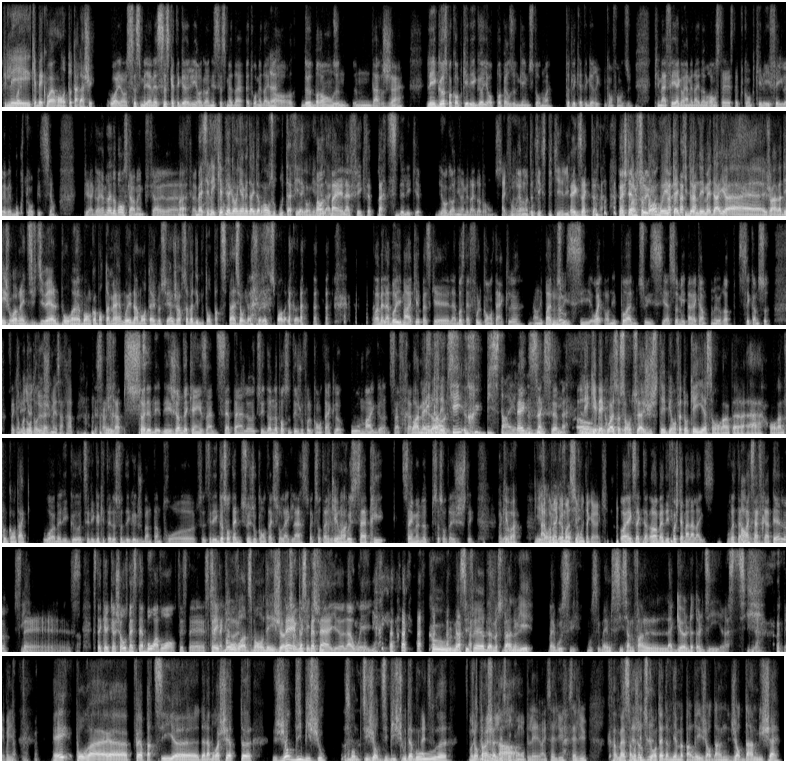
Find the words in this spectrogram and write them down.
Puis les Québécois ont tout arraché. Ouais, il y, a six, mais il y avait six catégories. Ils ont gagné six médailles, trois médailles d'or, deux de bronze, une, une d'argent. Les gars, c'est pas compliqué. Les gars, ils n'ont pas perdu une game du tournoi. Toutes les catégories confondues. Puis ma fille a gagné la médaille de bronze. C'était c'était plus compliqué, les filles. là. Il y avait beaucoup de compétition. Puis elle a gagné la médaille de bronze quand même. Fier, euh, Ouais. fier Ben, pour c'est l'équipe qui a gagné la médaille de bronze ou, ta fille a gagné la médaille? ben, la fille qui fait partie de l'équipe, ils ont gagné la médaille de bronze. Il faut Euh, vraiment tout y expliquer, lui. Exactement. Ben, je sais habitué. pas, moi. moi, peut-être qu'ils donnent des médailles à, genre à des joueurs individuels pour euh, bon comportement. Moi, dans mon temps, je me souviens, je recevais des boutons de participation quand je faisais du sport à l'école. Ouais, ben là-bas, il manquait parce que là-bas, c'était full contact. Là. On n'est pas Mhm. habitué Oh. ici. Ouais, on n'est pas habitué ici à ça, mais il paraît qu'en Europe, c'est comme ça. Fait que Ils n'ont pas t'a- mais ça frappe. Ça Mais- frappe solide. Les, les jeunes de 15 ans, 17 ans, là, tu lui donnes l'opportunité de jouer full contact. Là. Oh my God, ça frappe. Ouais, mais là, les, hockey, rugby style. Exactement. Les Oh, Québécois se sont-tu ajustés puis ont fait OK, yes, on rentre, à, à- on rentre full contact? Ouais, ben les gars, tu sais, les gars qui étaient là, c'est des gars qui jouent Bantam 3. Tu sais, les gars sont habitués de jouer au contact sur la glace. Fait qu'ils sont arrivés ouais. Ça a pris cinq minutes puis se sont ajustés. OK, Là, ouais. Ils À la première commotion, était correct. Ouais, exactement. Ah, ben, des fois, j'étais mal à l'aise. Vrai, tellement Ah, que ça frappait, là. C'était c'était quelque chose, mais c'était beau à voir. tu sais, C'était C'est beau voir du monde, des jeunes se Ben oui, taper se dessus. ah ouais. Cool. Merci, Fred. Je me suis Ben, ben. ennuyé, Ben, moi aussi. Moi aussi. moi. même si ça me fend la gueule de te le dire. asti. Ben, voyons. Et pour euh, faire partie euh, de la brochette, euh, Jordi Bichou, mon petit Jordi Bichou d'amour. Tu Jordan Chenard. complet. Ouais, salut, salut. Comment ça va? Jordi- T'es-tu content de venir me parler, Jordan? Jordan Michet?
